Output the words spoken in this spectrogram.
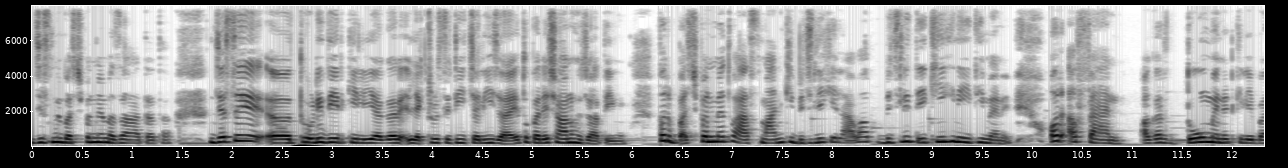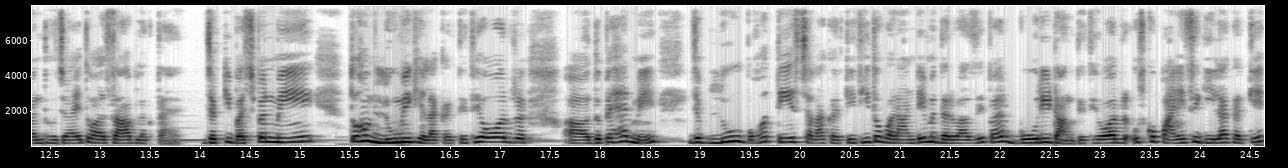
जिसमें बचपन में मज़ा आता था। जैसे थोड़ी देर के लिए अगर इलेक्ट्रिसिटी चली जाए तो परेशान हो जाती हूँ। पर बचपन में तो आसमान की बिजली के अलावा बिजली देखी ही नहीं थी मैंने। और अब फ़ैन अगर दो मिनट के लिए बंद हो जाए तो अजाब लगता है। जबकि बचपन में तो हम लू में खेला करते थे और दोपहर में जब लू बहुत तेज़ चला करती थी तो वरांडे में दरवाजे पर बोरी टांगते थे और उसको पानी से गीला करके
